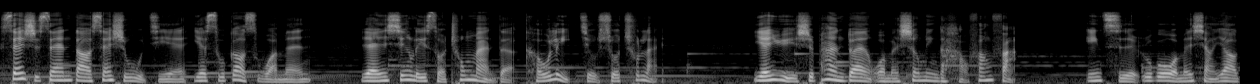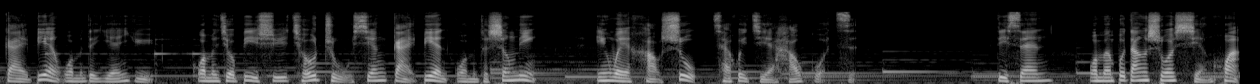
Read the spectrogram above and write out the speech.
三十三到三十五节，耶稣告诉我们：人心里所充满的，口里就说出来。言语是判断我们生命的好方法。因此，如果我们想要改变我们的言语，我们就必须求主先改变我们的生命，因为好树才会结好果子。第三，我们不当说闲话。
